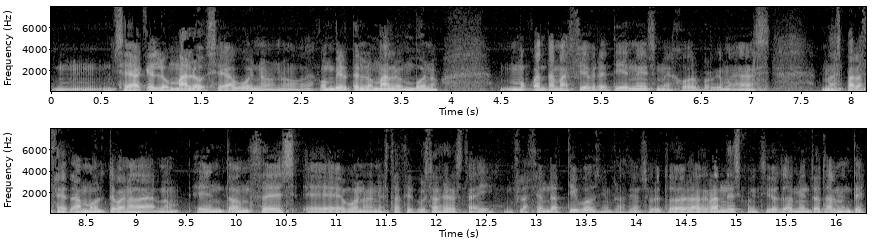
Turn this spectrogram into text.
Mm, sea que lo malo sea bueno, ¿no? Convierten lo malo en bueno. Cuanta más fiebre tienes, mejor, porque más, más paracetamol te van a dar, ¿no? Entonces, eh, bueno, en estas circunstancias está ahí. Inflación de activos, inflación sobre todo de las grandes. Coincido también totalmente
